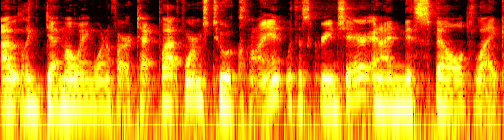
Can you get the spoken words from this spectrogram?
I was like demoing one of our tech platforms to a client with a screen share, and I misspelled like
